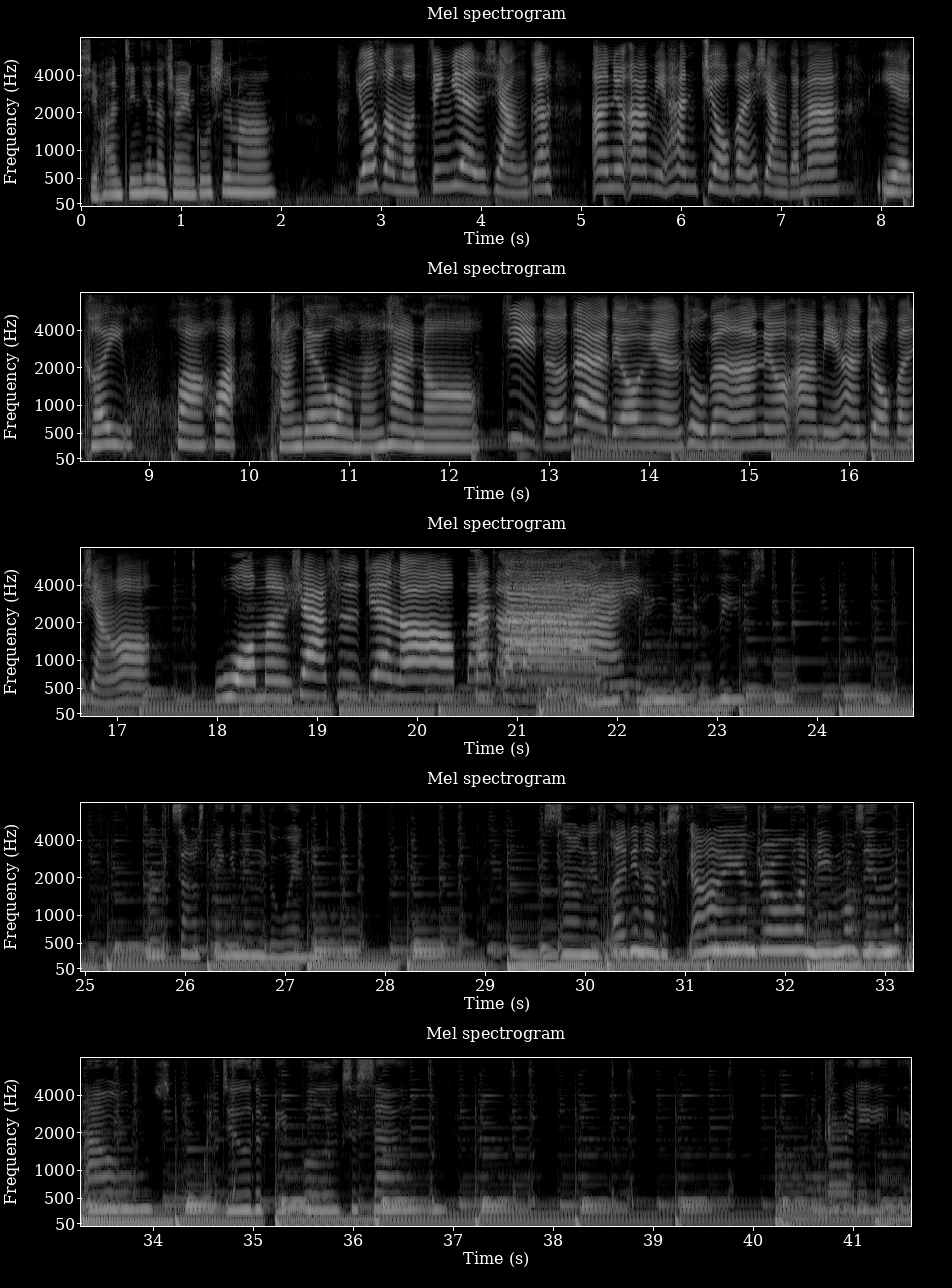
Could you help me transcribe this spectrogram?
喜欢今天的成语故事吗？有什么经验想跟阿妞、阿米和舅分享的吗？也可以画画传给我们看哦。记得在留言处跟阿妞、阿米和舅分享哦。我们下次见喽，拜拜。Sun is lighting up the sky and drawing animals in the clouds. Why do the people look so sad? Everybody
